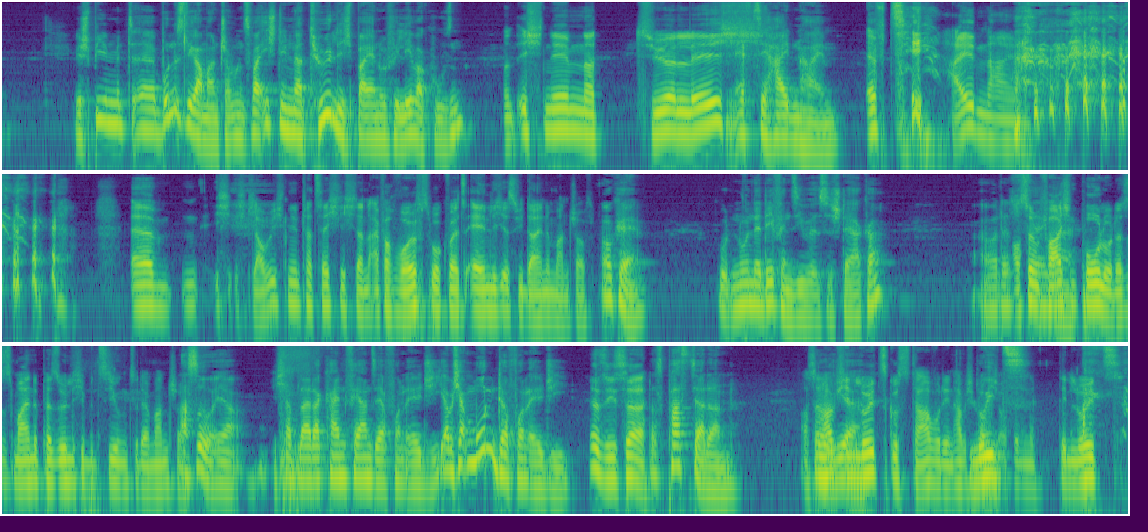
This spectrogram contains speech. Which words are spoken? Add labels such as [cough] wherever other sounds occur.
Wir spielen mit äh, Bundesligamannschaften und zwar ich nehme natürlich Bayern 04 Leverkusen, Und ich nehme natürlich FC Heidenheim. FC Heidenheim. [laughs] ähm, ich, ich glaube, ich nehme tatsächlich dann einfach Wolfsburg, weil es ähnlich ist wie deine Mannschaft. Okay. Gut, nur in der Defensive ist es stärker. Aber das Außerdem fahre ich ein Polo. Das ist meine persönliche Beziehung zu der Mannschaft. Ach so, ja. Ich habe leider keinen Fernseher von LG, aber ich habe einen Monitor von LG. Ja, siehst du. Das passt ja dann. Außerdem So, habe ich den Luiz Gustavo, den habe ich, glaube ich, auch in, den Luiz.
